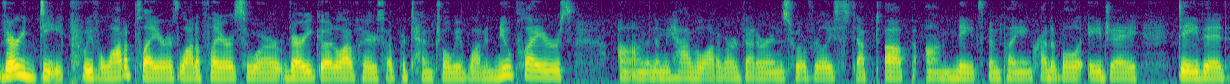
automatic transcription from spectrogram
very deep. We have a lot of players, a lot of players who are very good, a lot of players who have potential. We have a lot of new players. Um, and then we have a lot of our veterans who have really stepped up. Um, Nate's been playing incredible. AJ, David,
